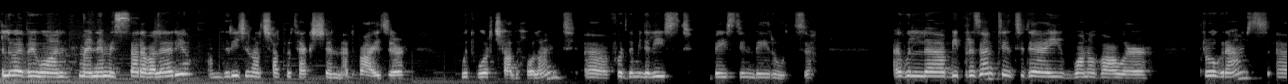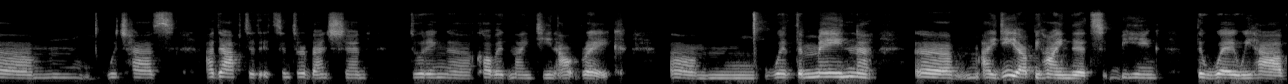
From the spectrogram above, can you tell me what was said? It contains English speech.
Hello, everyone. My name is Sara Valerio. I'm the Regional Child Protection Advisor with War Child Holland uh, for the Middle East, based in Beirut. I will uh, be presenting today one of our programs, um, which has adapted its intervention during uh, COVID-19 outbreak, um, with the main um, idea behind it being the way we have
